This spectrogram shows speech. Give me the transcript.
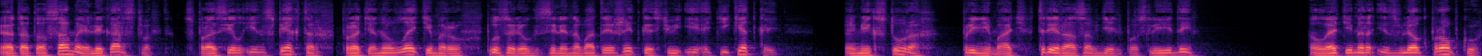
«Это то самое лекарство?» — спросил инспектор, протянув Леттимеру пузырек с зеленоватой жидкостью и этикеткой. «Микстура. Принимать три раза в день после еды». Леттимер извлек пробку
